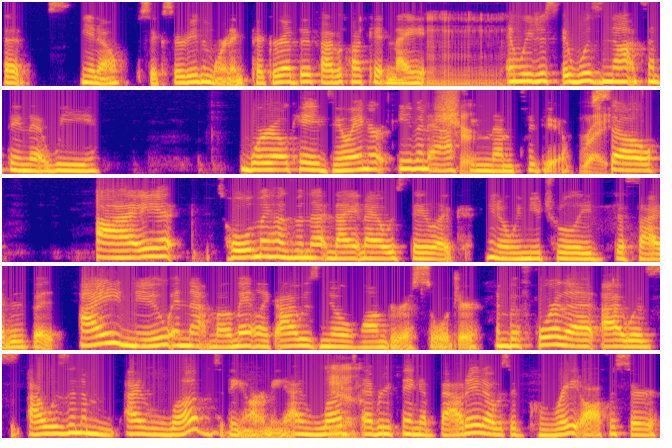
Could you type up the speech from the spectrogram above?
at you know six thirty in the morning, pick her up at five o'clock at night, mm. and we just it was not something that we were okay doing or even asking sure. them to do. Right. So I told my husband that night, and I always say, like, you know, we mutually decided, but I knew in that moment, like, I was no longer a soldier. And before that, I was, I was in a, I loved the army. I loved yeah. everything about it. I was a great officer.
